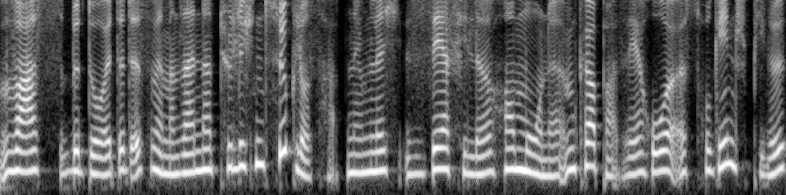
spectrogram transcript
was bedeutet es, wenn man seinen natürlichen Zyklus hat, nämlich sehr viele Hormone im Körper, sehr hohe Östrogenspiegel,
